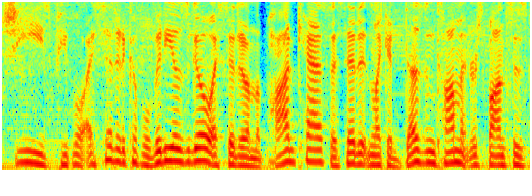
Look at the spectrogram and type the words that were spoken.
Jeez, people, I said it a couple videos ago. I said it on the podcast. I said it in like a dozen comment responses.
